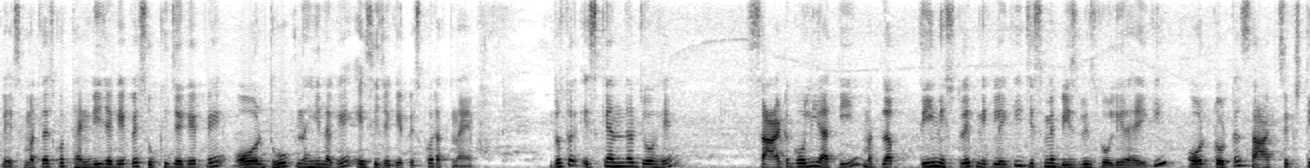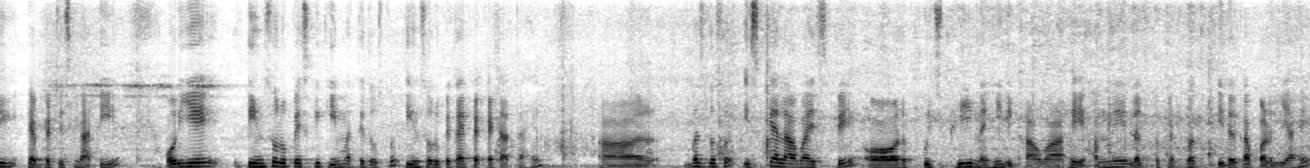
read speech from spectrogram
place मतलब इसको ठंडी जगह पे, सूखी जगह पे और धूप नहीं लगे, ऐसी जगह पे इसको रखना है। दोस्तों, इसके अंदर जो है, साठ गोली आती है मतलब तीन स्ट्रिप निकलेगी जिसमें बीस बीस गोली रहेगी और टोटल साठ सिक्सटी टेबलेट्स इसमें आती है। और ये तीन सौ रुपये इसकी कीमत है दोस्तों, तीन सौ रुपये का पैकेट आता है। और बस दोस्तों, इसके अलावा इस पर और कुछ भी नहीं लिखा हुआ है। हमने लगभग लगभग इधर का पढ़ लिया है।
